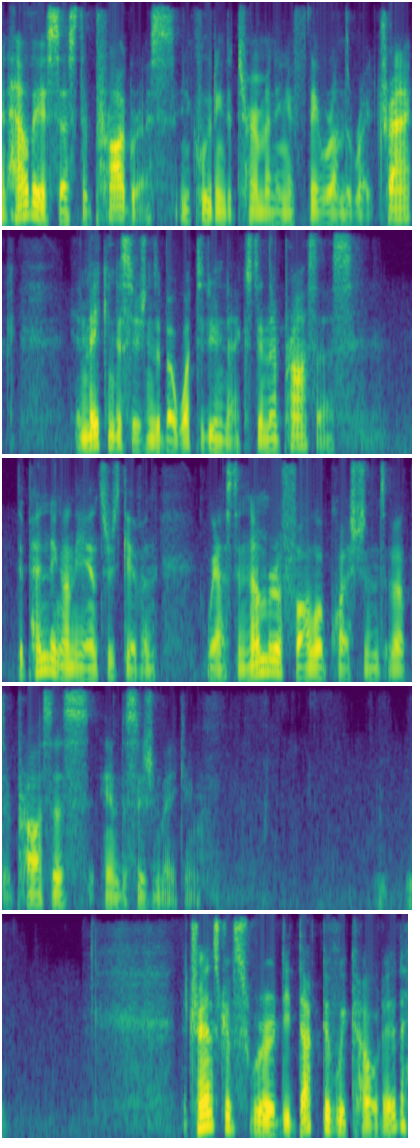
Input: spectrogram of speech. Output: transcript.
and how they assessed their progress, including determining if they were on the right track and making decisions about what to do next in their process. Depending on the answers given, We asked a number of follow-up questions about their process and decision-making. The transcripts were deductively coded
